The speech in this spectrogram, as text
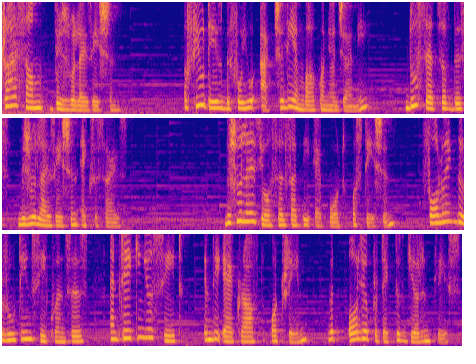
Try some visualization. A few days before you actually embark on your journey, do sets of this visualization exercise. Visualize yourself at the airport or station, following the routine sequences and taking your seat in the aircraft or train with all your protective gear in place.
